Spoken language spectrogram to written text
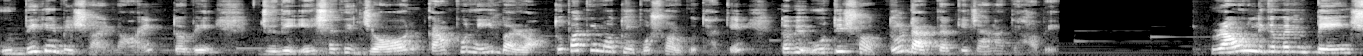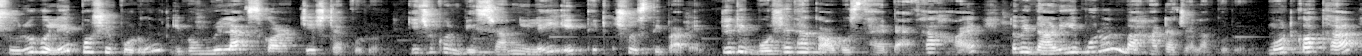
উদ্বেগের বিষয় নয়, তবে যদি এর সাথে জ্বর, কাঁপুনি বা রক্তপাতের মতো উপসর্গ থাকে, তবে অতি সত্ত্বর ডাক্তারকে জানাতে হবে। রাউন্ড লিগামেন্ট পেইন শুরু হলে বসে পড়ুন এবং রিল্যাক্স করার চেষ্টা করুন। কিছুক্ষণ বিশ্রাম নিলেই এর থেকে স্বস্তি পাবেন। যদি বসে থাকা অবস্থায় ব্যথা হয়, তবে দাঁড়িয়ে পড়ুন বা হাঁটা চলা করুন। মোট কথা,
